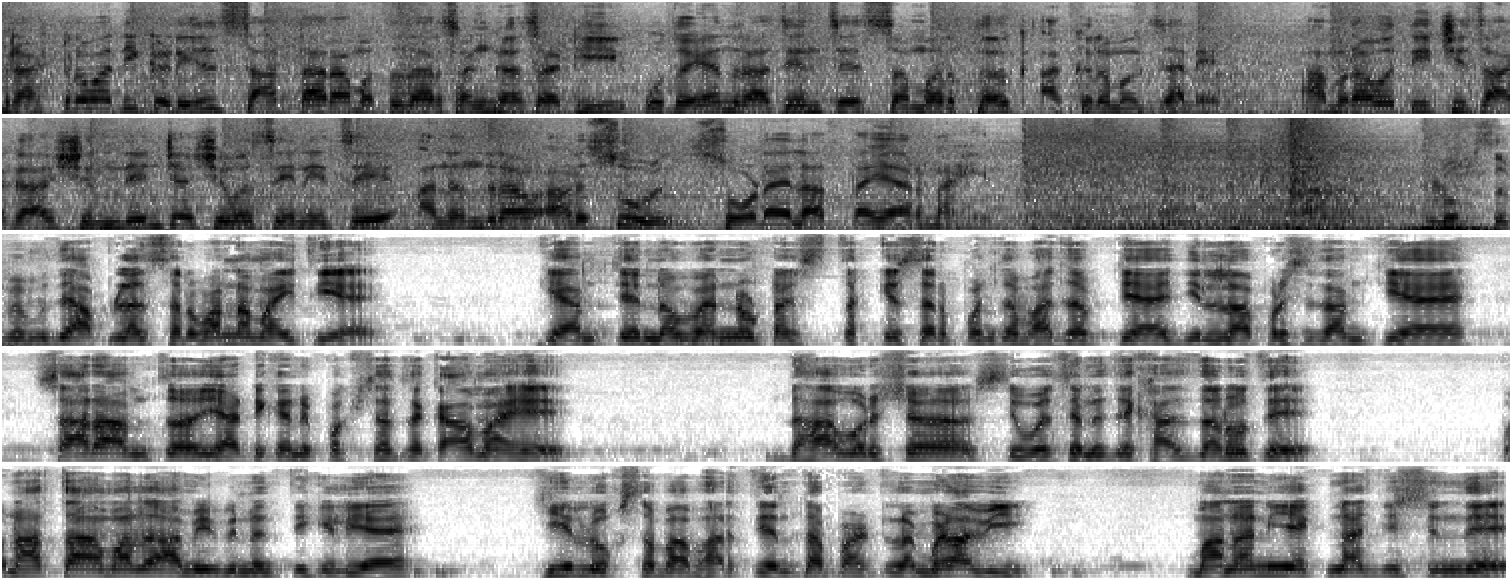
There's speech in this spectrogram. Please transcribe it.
राष्ट्रवादीकडील सातारा मतदारसंघासाठी उदयनराजेंचे समर्थक आक्रमक झाले. अमरावतीची जागा शिंदेच्या शिवसेनेचे आनंदराव अडसूळ सोडायला तयार नाहीत. लोकसभेमध्ये आपल्याला सर्वांना माहिती आहे की आमचे नव्याण्णव टक्के टक्के सरपंच भाजपचे आहे जिल्हा परिषद आमची आहे सारं आमचं या ठिकाणी पक्षाचं काम आहे. दहा वर्ष शिवसेनेचे खासदार होते पण आता आम्हाला आम्ही विनंती केली आहे ही लोकसभा भारतीय जनता पार्टीला मिळावी. माननीय एकनाथजी शिंदे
